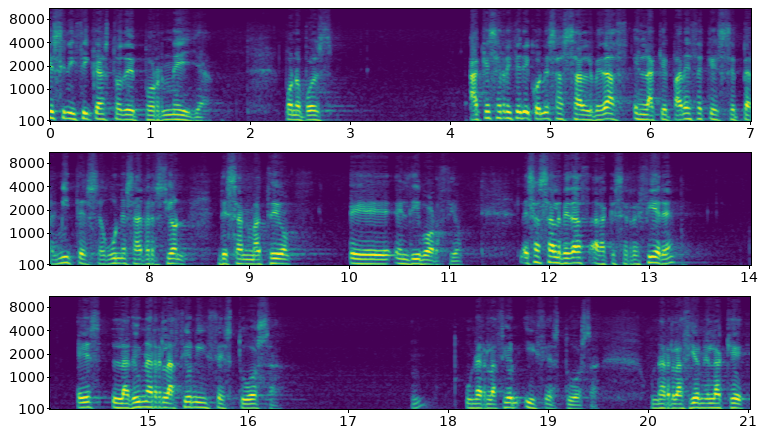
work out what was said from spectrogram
¿qué significa esto de porneia? Bueno, pues, ¿a qué se refiere con esa salvedad en la que parece que se permite, según esa versión de San Mateo, eh, el divorcio? Esa salvedad a la que se refiere es la de una relación incestuosa. Una relación incestuosa una relación en la que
